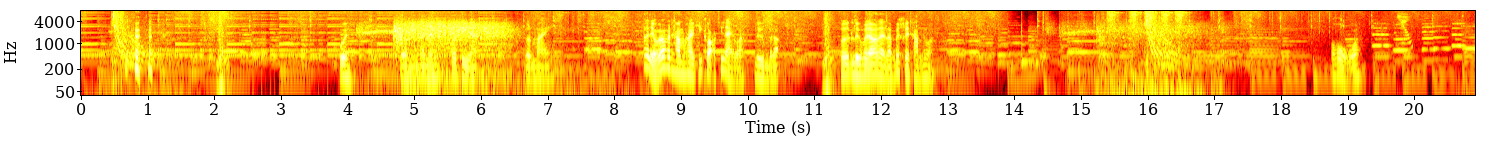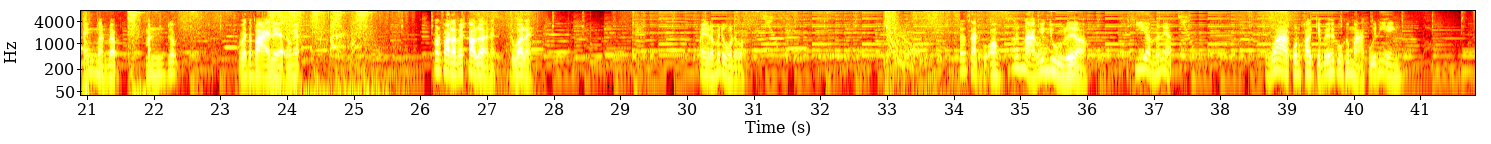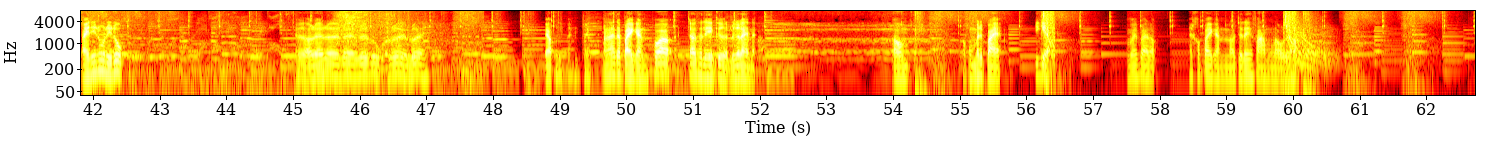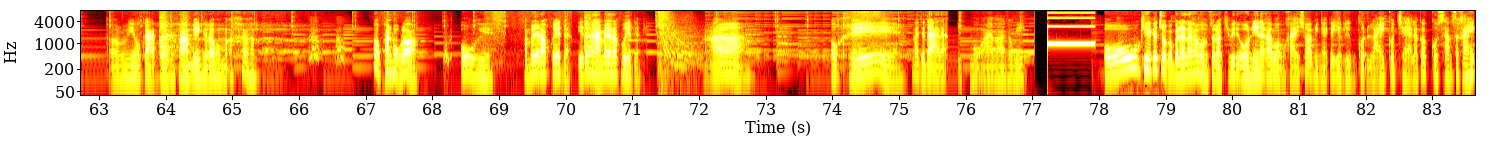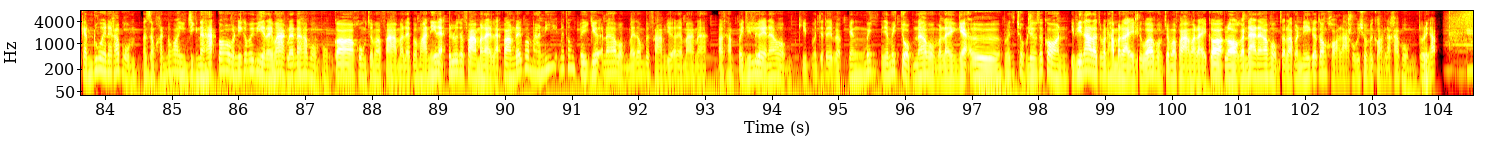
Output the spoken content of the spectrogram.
อุ้ยโดนอันนั้นตัวตีฮะโดนไม้เออเดี๋ยวว่าไปทำไฮคิเกาะที่ไหนวะ ลืมไปแล้ว เออ ลืมไปแล้วอะไรเราไม่เคยทำนี่หว่าโอ้โหแม่งเหมือนแบบ มันก็สบายสบายๆเลยอะตรงเนี้ยมันฟันเราไม่เข้าเลยเนี่ยหรือว่าอะไร ไมเราไม่โดนเลยวะเจ้าสัตว์กูอ๋อเอ้ยหมากูยังอยู่เลยเหรอเยี่ยมนะเนี่ยผมว่าคนคอยเก็บไว้ให้กูคือหมากูนี่เอง ไปที่นู่นนี่ลูก เออเอาเลยเลยเลยเลยลูกเอาเลยเลยแปลวเอ้ยมันน่าจะไปกัน เพราะว่าเจ้าทะเลเกิดหรืออะไรนะเราเราคงไม่ได้ไปอะขี้เกียจเราไม่ไปหรอก ให้เขาไปกันเราจะได้ฟาร์มของเราเลยครับเรามีโอกาสไปฟาร์มเองอยู่แล้วผมอะโอ้พันหกแล้วเหรอโอเคเขาไม่ได้รับเควสอะดีตั้งนานไม่ได้รับเควสอะอ่าโอเค น่าจะได้ละอีกโมไอมาตรงนี้ โอเคก็จบกันไปแล้วนะครับผมสำหรับคลิปวิดีโอนี้นะครับผมใครชอบยังไงก็อย่าลืมกดไลค์กดแชร์แล้วก็กด Subscribe ให้กันด้วยนะครับผมมันสำคัญมากๆจริงๆนะฮะก็วันนี้ก็ไม่มีอะไรมากแล้วนะครับผมผมก็คงจะมาฟาร์มอะไรประมาณนี้แหละไม่รู้จะฟาร์มอะไรละฟาร์มได้ประมาณนี้ไม่ต้องไปเยอะนะครับผมไม่ต้องไปฟาร์มเยอะอะไรมากนะเราทำไปเรื่อยๆนะครับผมคลิปมันจะได้แบบยังไม่ยังไม่จบนะครับผมอะไรอย่างเงี้ยเออมันจะจบเร็วซะก่อนอีพีหน้าเราจะมาทำอะไร หรือว่าผมจะมาฟาร์มอะไรก็รอกันได้นะครับผมสำหรับวันนี้ก็ต้องขอลาคุณผู้ชมไปก่อนแล้วครับผมสวัสดีครับ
